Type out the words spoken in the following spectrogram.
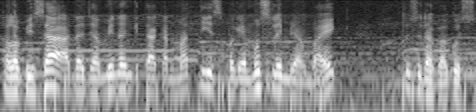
Kalau bisa ada jaminan kita akan mati sebagai muslim yang baik, itu sudah bagus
